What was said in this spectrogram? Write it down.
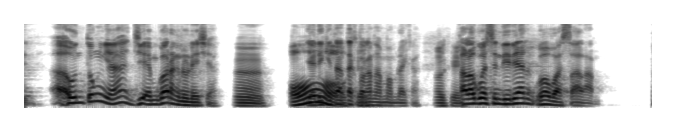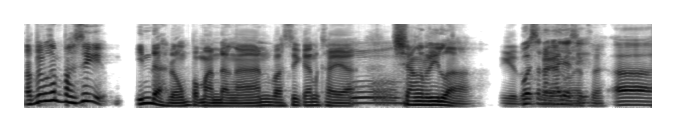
eh, untungnya GM gue orang Indonesia. Hmm. Oh, Jadi kita tektokan sama mereka. Oke. Kalau gue sendirian gue wassalam. Tapi kan pasti indah dong pemandangan, pasti kan kayak Shangri-La gitu. Gue senang Kayak aja sih. Eh,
